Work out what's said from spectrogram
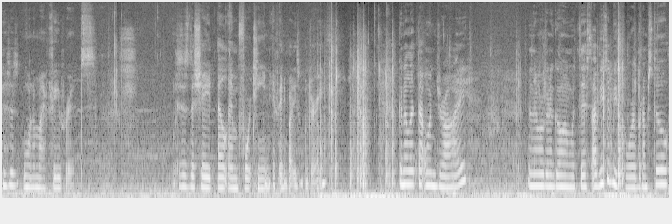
This is one of my favorites. This is the shade LM14 if anybody's wondering. Gonna let that one dry. And then we're gonna go in with this. I've used it before, but I'm still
